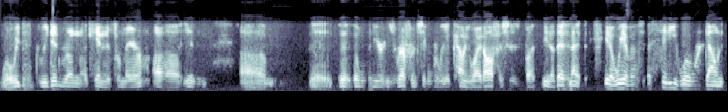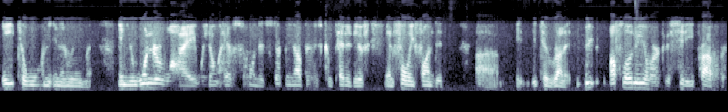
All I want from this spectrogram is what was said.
Well, we did, we did run a candidate for mayor uh, in um, the the, the one year he's referencing where we had countywide offices. But you know that's not you know we have a, a city where we're down eight to one in enrollment, and you wonder why we don't have someone that's stepping up and is competitive and fully funded uh, to run it. Buffalo, New York, the city proper,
